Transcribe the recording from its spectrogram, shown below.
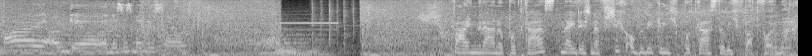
Hi, I'm Gail, and this is my new song. Fajn ráno podcast najdeš na všech obvyklých podcastových platformách.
